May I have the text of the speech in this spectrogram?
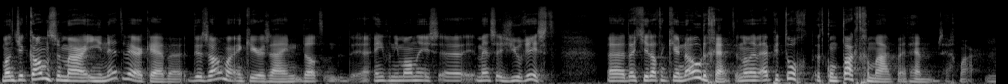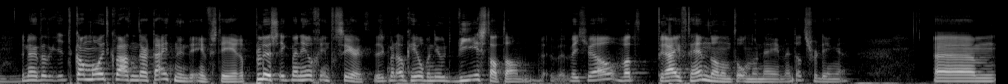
want je kan ze maar in je netwerk hebben. Er zou maar een keer zijn dat eh, een van die mannen is... mensen is jurist. Eh, dat je dat een keer nodig hebt. En dan heb je toch het contact gemaakt met hem, zeg maar. Mhm. Dat het kan nooit kwaad om daar tijd in te investeren. Plus, ik ben heel geïnteresseerd. Dus ik ben ook heel benieuwd, wie is dat dan? We- Weet je wel? Wat drijft hem dan om te ondernemen? Dat soort dingen. Ehm,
